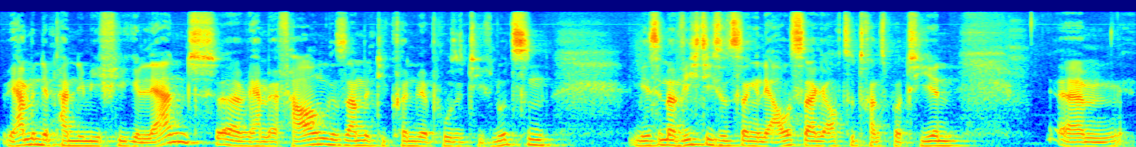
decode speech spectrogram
Wir haben in der Pandemie viel gelernt, äh, wir haben Erfahrungen gesammelt, die können wir positiv nutzen. Mir ist immer wichtig, sozusagen in der Aussage auch zu transportieren, ähm,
